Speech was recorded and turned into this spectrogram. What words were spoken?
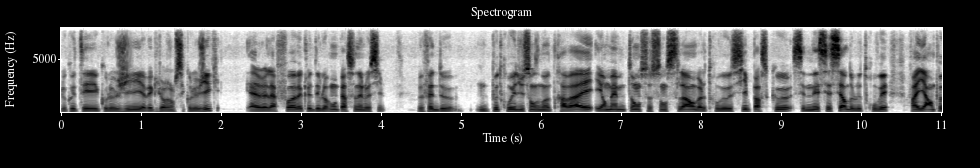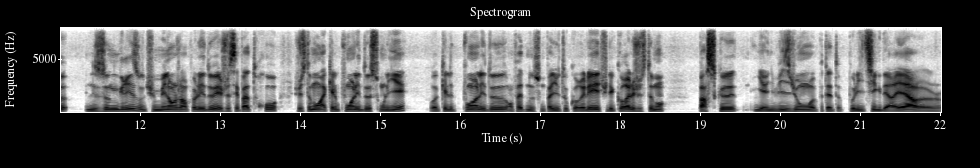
le côté écologie avec l'urgence écologique, et à la fois avec le développement personnel aussi. Le fait de, on peut trouver du sens dans notre travail, et en même temps, ce sens-là, on va le trouver aussi parce que c'est nécessaire de le trouver. Enfin, il y a un peu une zone grise où tu mélanges un peu les deux, et je ne sais pas trop justement à quel point les deux sont liés, ou à quel point les deux en fait ne sont pas du tout corrélés, et tu les corrèles justement parce qu'il y a une vision euh, peut-être politique derrière. Euh,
